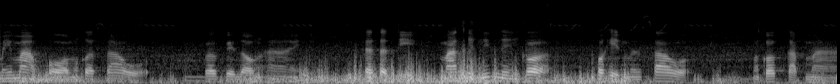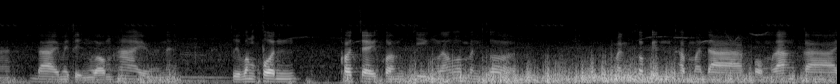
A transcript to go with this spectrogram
ไม่มากพอมันก็เศร้า ก็ไปร้องไห้ถ้าสติมากขึ้นนิดนึงก็พอเห็นมันเศร้า มันก็กลับมาได้ไม่ถึงร้องไห้อย่างนั้นนะหรือบางคนเข้าใจความจริงแล้วว่ามันก็มันก็เป็นธรรมดาของร่างกาย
